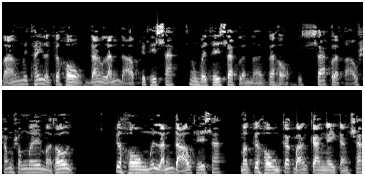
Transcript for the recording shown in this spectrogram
bạn mới thấy là cái hồn đang lãnh đạo cái thể xác không phải thể xác lãnh đạo cái hồn. Cái xác là tạo sống sống mê mà thôi. Cái hồn mới lãnh đạo thể xác mà cái hồn các bạn càng ngày càng sát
